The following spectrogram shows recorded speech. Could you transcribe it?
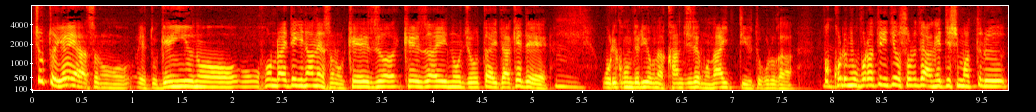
ちょっとややその、えっと、原油の本来的な、ね、その経済経済の状態だけで織り込んでるような感じでもないっていうところが、まあ、これもボラティリティをそれで上げてしまってる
